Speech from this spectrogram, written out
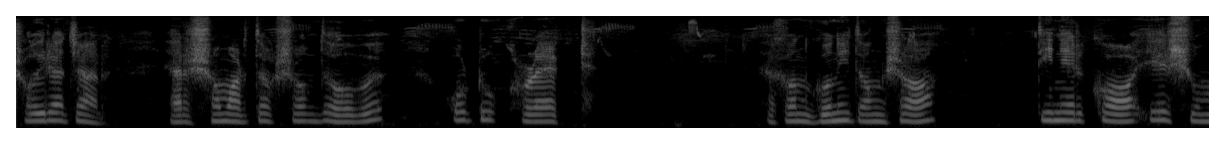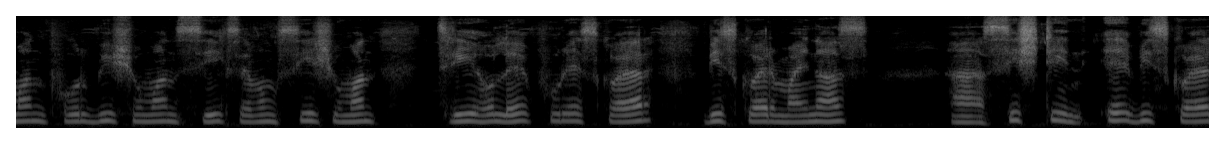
স্বৈরাচার। এর সমার্থক শব্দ হবে ওটু ক্র্যাক্ট এখন গণিত অংশ। তিনের ক, এ সমান ফোর, বি সমান সিক্স এবং সি সমান থ্রি হলে four A square, B square minus sixteen A B square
